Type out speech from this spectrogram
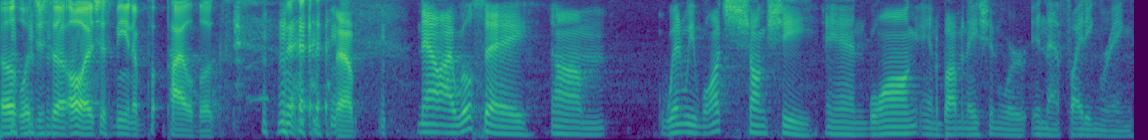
oh, it was just a, oh, it's just me in a p- pile of books. Yeah. Now, I will say, um, when we watched Shang-Chi and Wong and Abomination were in that fighting ring,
